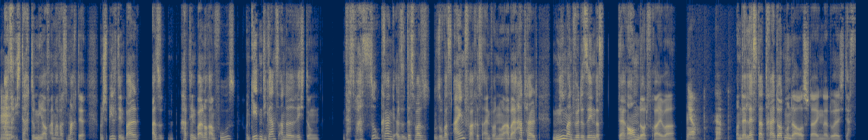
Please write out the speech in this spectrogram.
Mhm. Also ich dachte mir auf einmal, was macht der? Und spielt den Ball, also hat den Ball noch am Fuß und geht in die ganz andere Richtung. Das war so krank. Also das war so was Einfaches einfach nur. Aber er hat halt, niemand würde sehen, dass der Raum dort frei war. Ja, ja. Und er lässt da drei Dortmunder aussteigen dadurch. Das,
